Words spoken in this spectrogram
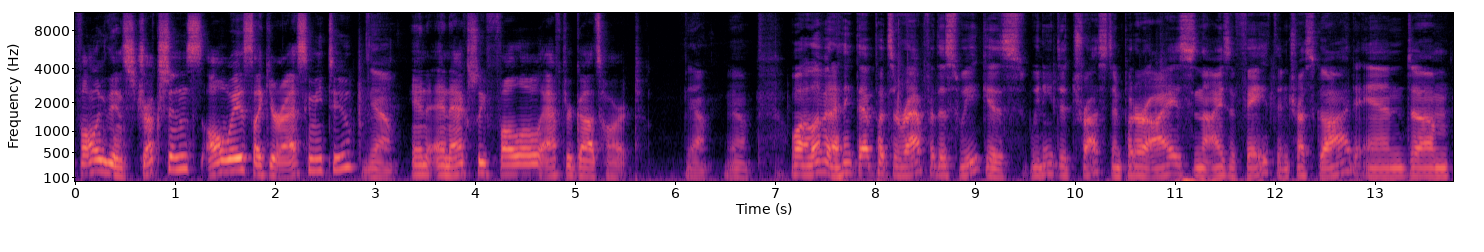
following the instructions always like you're asking me to. Yeah. And and actually follow after God's heart. Yeah, yeah. Well, I love it. I think that puts a wrap for this week. Is we need to trust and put our eyes in the eyes of faith and trust God. And um,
